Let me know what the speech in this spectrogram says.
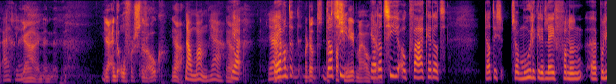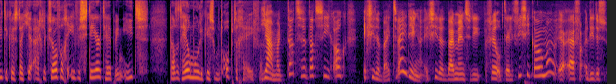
eigenlijk. Ja, en, en, ja, en de offers dan ook. Ja. Nou, man, ja. Ja, ja. ja. want maar dat, dat, fascineert mij ook. Ja, dat zie je ook vaak, hè, dat dat is zo moeilijk in het leven van een uh, politicus dat je eigenlijk zoveel geïnvesteerd hebt in iets dat het heel moeilijk is om het op te geven. Ja, maar dat, eh, dat zie ik ook. Ik zie dat bij twee dingen. Ik zie dat bij mensen die veel op televisie komen, die dus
